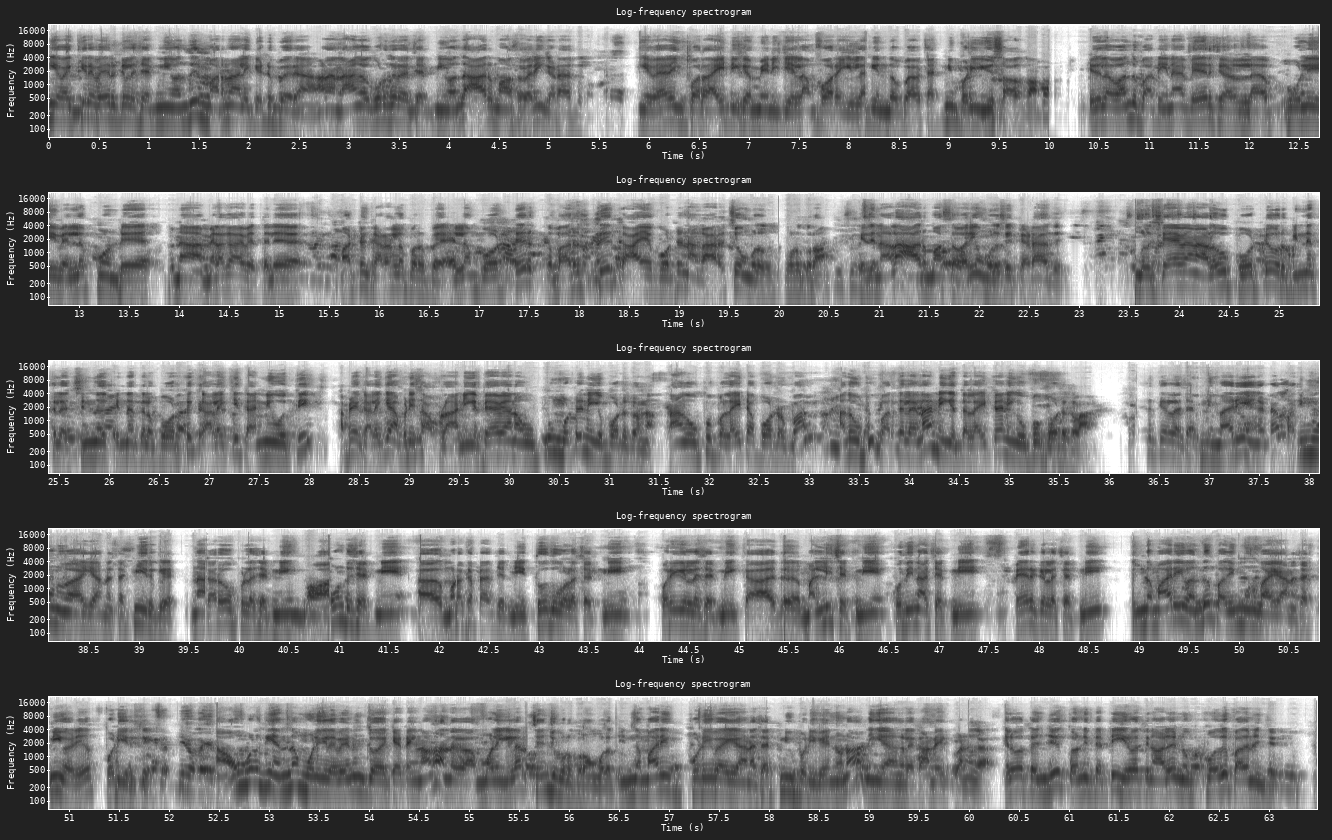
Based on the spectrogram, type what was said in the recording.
நீங்க வைக்கிற வேர்க்கடலை சட்னி வந்து மறுநாளை கெட்டு போயிடும் ஆனா நாங்க கொடுக்குற சட்னி வந்து ஆறு மாசம் வரையும் கிடையாது நீங்க வேலைக்கு போற ஐடி கம்பெனிக்கு எல்லாம் போறீங்கல்ல இந்த சட்னி பொடி யூஸ் ஆகும். இதுல வந்து பாத்தீங்கன்னா வேர்க்கடலை புளி வெள்ளைப்பூண்டு நான் மிளகாய் வெத்தல் மற்றும் கடலை பருப்பு எல்லாம் போட்டு வறுத்து காய போட்டு நாங்க அரைச்சு உங்களுக்கு கொடுக்குறோம். இதனால ஆறு மாசம் வரையும் உங்களுக்கு கெடாது. உங்களுக்கு தேவையான அளவு போட்டு ஒரு கிண்ணத்துல சின்ன கிண்ணத்துல போட்டு கலக்கி தண்ணி ஊத்தி அப்படியே கலக்கி அப்படியே சாப்பிடலாம். நீங்க தேவையான உப்பு மட்டும் நீங்க போட்டுக்கணும் நாங்க உப்பு இப்போ லைட்டா போட்டிருப்போம் அந்த உப்பு பத்தலைன்னா நீங்க இந்த லைட்டா நீங்க உப்பு போட்டுக்கலாம். இருக்கிற சட்னி மாதிரி எங்கிட்ட பதிமூணு வகையான சட்னி இருக்கு. நான் கருவேப்பிலை சட்னி பூண்டு சட்னி ஆ, சட்னி தூதுவளை சட்னி பொரிகடலை சட்னி க- இது மல்லி சட்னி புதினா சட்னி வேர்க்கடலை சட்னி இந்த மாதிரி வந்து பதிமூணு வகையான சட்னி வழிய பொடி இருக்கு. அவங்களுக்கு எந்த மூலிகையில வேணும் கேட்டீங்கனாலும் கேட்டீங்கன்னாலும் அந்த மூலிகையில செஞ்சு கொடுக்குறோம் உங்களுக்கு. இந்த மாதிரி பொடி வகையான சட்னி பொடி வேணும்னா நீங்க எங்களை கான்டாக்ட் பண்ணுங்க. எழுபத்தஞ்சு தொண்ணூத்தெட்டு இருபத்தி நாலு முப்பது பதினஞ்சு.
